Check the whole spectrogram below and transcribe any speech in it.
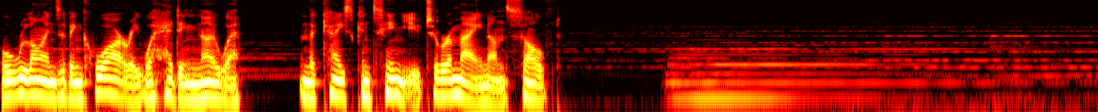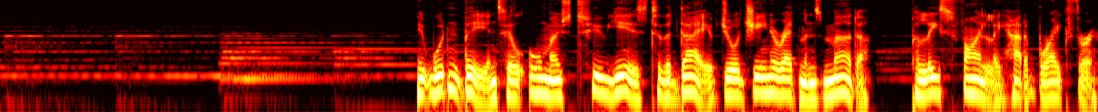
all lines of inquiry were heading nowhere, and the case continued to remain unsolved. It wouldn't be until almost two years to the day of Georgina Edmonds' murder, police finally had a breakthrough.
